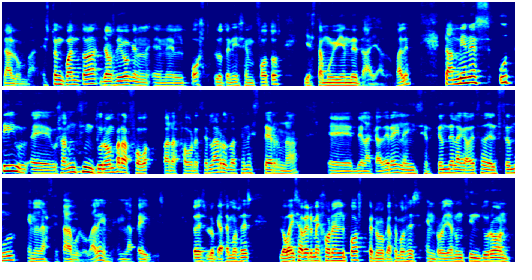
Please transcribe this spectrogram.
la lumbar. Esto en cuanto a, ya os digo que en, el post lo tenéis en fotos y está muy bien detallado, ¿vale? También es útil eh, usar un cinturón para, para, favorecer la rotación externa eh, de la cadera y la inserción de la cabeza del fémur en el acetábulo, ¿vale? En, la pelvis. Entonces, lo que hacemos es, lo vais a ver mejor en el post, pero lo que hacemos es enrollar un cinturón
